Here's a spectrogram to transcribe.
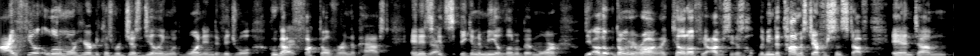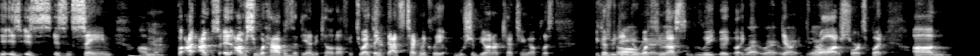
I feel a little more here because we're just dealing with one individual who got Right. fucked over in the past, and it's Yeah. it's speaking to me a little bit more. The other, don't get me wrong, like Philadelphia, obviously, there's, I mean, the Thomas Jefferson stuff and um is is is insane. Um, Yeah. but I, I'm and obviously what happens at the end of Philadelphia too. I think that's technically we should be on our catching up list. because we didn't Oh, do what's yeah, yeah. last week. Like, like, right, right, yeah, right. we're all out of sorts. But um,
